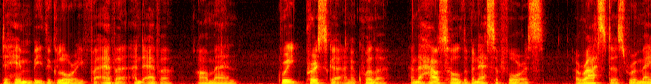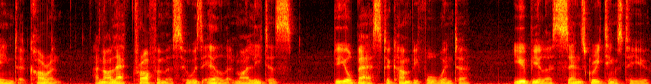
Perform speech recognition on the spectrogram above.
To him be the glory for ever and ever. Amen. Greet Prisca and Aquila, and the household of Onesiphorus. Erastus remained at Corinth and I left Trophimus, who was ill at Miletus. Do your best to come before winter. Eubulus sends greetings to you,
